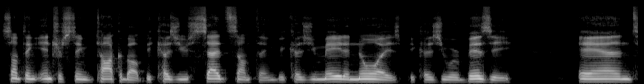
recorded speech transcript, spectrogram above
something interesting to talk about because you said something, because you made a noise, because you were busy. And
